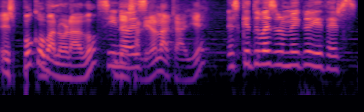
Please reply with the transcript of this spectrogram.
es poco valorado Sí, de no, es- salir a la calle. Es que tú ves un micro y dices,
